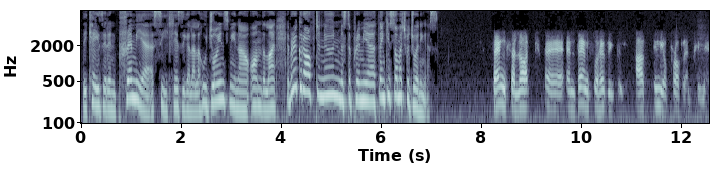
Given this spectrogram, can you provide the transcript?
the KZN Premier, Sihle Zikalala, who joins me now on the line. A very good afternoon, Mr. Premier. Thank you so much for joining us. Thanks a lot, uh, and thanks for having us in your program, Premier.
